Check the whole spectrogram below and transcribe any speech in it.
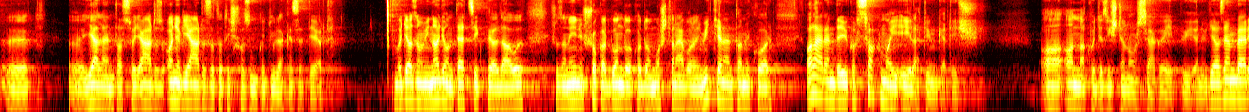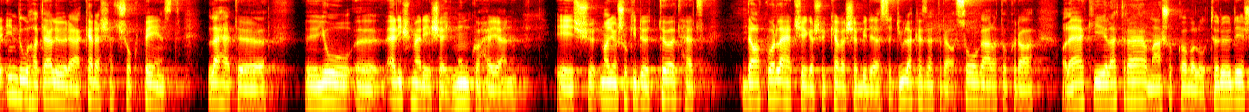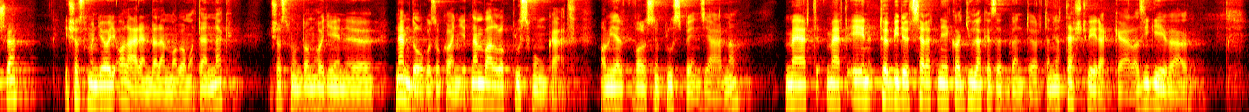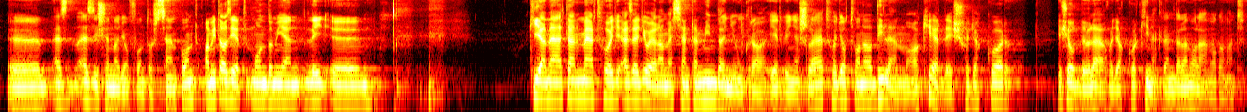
jelent az, hogy áldoz, anyagi áldozatot is hozunk a gyülekezetért. Vagy az, ami nagyon tetszik például, és azon én is sokat gondolkodom mostanában, hogy mit jelent, amikor alárendeljük a szakmai életünket is a, annak, hogy az Isten országa épüljön. Ugye az ember indulhat előre, kereshet sok pénzt, lehet ö, jó ö, elismerése egy munkahelyen, és nagyon sok időt tölthet, de akkor lehetséges, hogy kevesebb ide lesz a gyülekezetre, a szolgálatokra, a lelki életre, a másokkal való törődésre, és azt mondja, hogy alárendelem magamat ennek, és azt mondom, hogy én nem dolgozok annyit, nem vállalok plusz munkát, amiért valószínűleg plusz pénz járna, mert, mert én több időt szeretnék a gyülekezetben törteni, a testvérekkel, az igével. Ez, ez is egy nagyon fontos szempont, amit azért mondom ilyen légy, kiemelten, mert hogy ez egy olyan, amely szerintem mindannyiunkra érvényes lehet, hogy ott van a dilemma, a kérdés, hogy akkor, és ott dől el, hogy akkor kinek rendelem alá magamat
